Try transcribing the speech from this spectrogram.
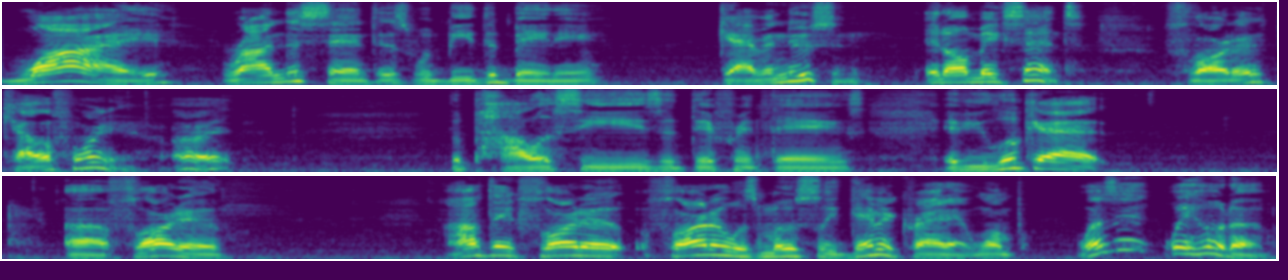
why Ron DeSantis would be debating Gavin Newsom. It all makes sense. Florida, California. All right. The policies, the different things. If you look at uh, Florida, I don't think Florida Florida was mostly Democrat at one point. Was it? Wait, hold up.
